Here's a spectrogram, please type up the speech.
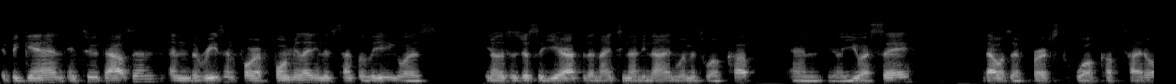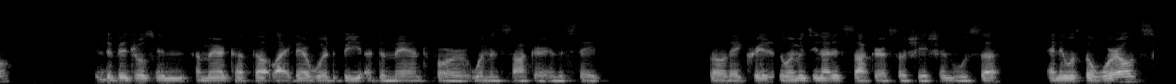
It began in 2000, and the reason for formulating this type of league was, you know, this is just a year after the 1999 Women's World Cup, and you know, USA, that was their first World Cup title. Individuals in America felt like there would be a demand for women's soccer in the States. So they created the Women's United Soccer Association, WUSA, and it was the world's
